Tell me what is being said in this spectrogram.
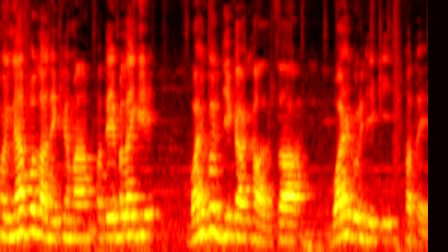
ਹੋਈਆਂ ਭੁੱਲਾਂ ਦੀ ਖਿਮਾ, ਫਤਿਹ ਬੁਲਾਈਏ। ਵਾਹਿਗੁਰੂ ਜੀ ਕਾ ਖਾਲਸਾ, ਵਾਹਿਗੁਰੂ ਜੀ ਕੀ ਫਤਿਹ।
